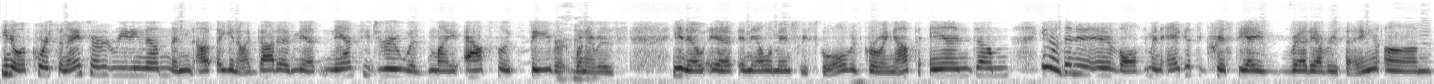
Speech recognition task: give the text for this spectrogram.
you know, of course, when I started reading them, and, uh, you know, I've got to admit, Nancy Drew was my absolute favorite when I was, you know, in elementary school. Was growing up, and um, you know, then it evolved. I mean, Agatha Christie, I read everything. Um,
